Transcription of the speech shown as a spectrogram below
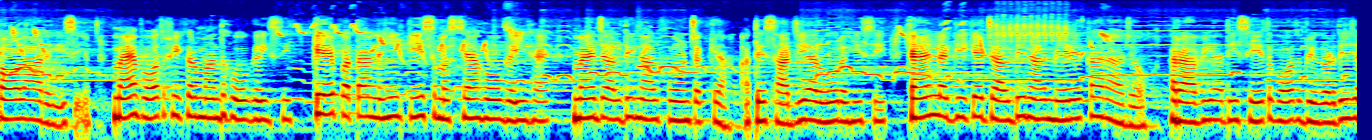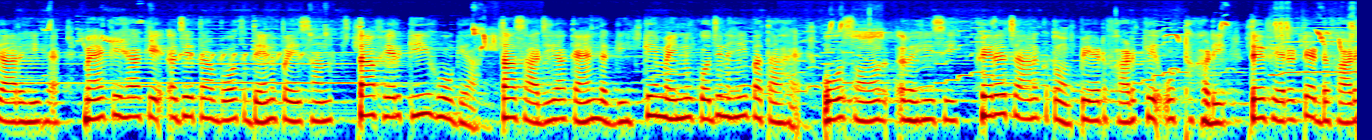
ਕਾਲ ਆ ਰਹੀ ਸੀ। ਮੈਂ ਬਹੁਤ ਫਿਕਰਮੰਦ ਹੋ ਗਈ ਸੀ ਕਿ ਪਤਾ ਨਹੀਂ ਕੀ ਸਮੱਸਿਆ ਹੋ ਗਈ ਹੈ। ਮੈਂ ਜਲਦੀ ਨਾਲ ਫੋਨ ਚੱਕਿਆ ਅਤੇ ਸਾਜੀਆ ਰੋ ਰਹੀ ਸੀ ਕਹਿਣ ਲੱਗੀ ਕਿ ਜਲਦੀ ਨਾਲ ਮੇਰੇ ਘਰ ਆ ਜਾਓ। ਰਾਵੀਆ ਦੀ ਸਿਹਤ ਬਹੁਤ ਵਿਗੜਦੀ ਜਾ ਰਹੀ ਹੈ। ਮੈਂ ਕਿਹਾ ਕਿ ਅਜੇ ਤਾਂ ਬਹੁਤ ਦਿਨ ਪਏ ਸਨ, ਤਾਂ ਫਿਰ ਕੀ ਹੋ ਗਿਆ? ਤਾਂ ਸਾਜੀਆ ਕਹਿਣ ਲੱਗੀ ਕਿ ਮੈਨੂੰ ਕੁਝ ਨਹੀਂ ਪਤਾ ਹੈ। ਉਹ ਸੌਂ ਰਹੀ ਸੀ। ਫਿਰ ਅਚਾਨਕ ਤੋਂ ਪੇਟ ਫੜ ਕੇ ਉੱਠ ਖੜੀ ਤੇ ਫਿਰ ਢਿੱਡ ਫੜ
